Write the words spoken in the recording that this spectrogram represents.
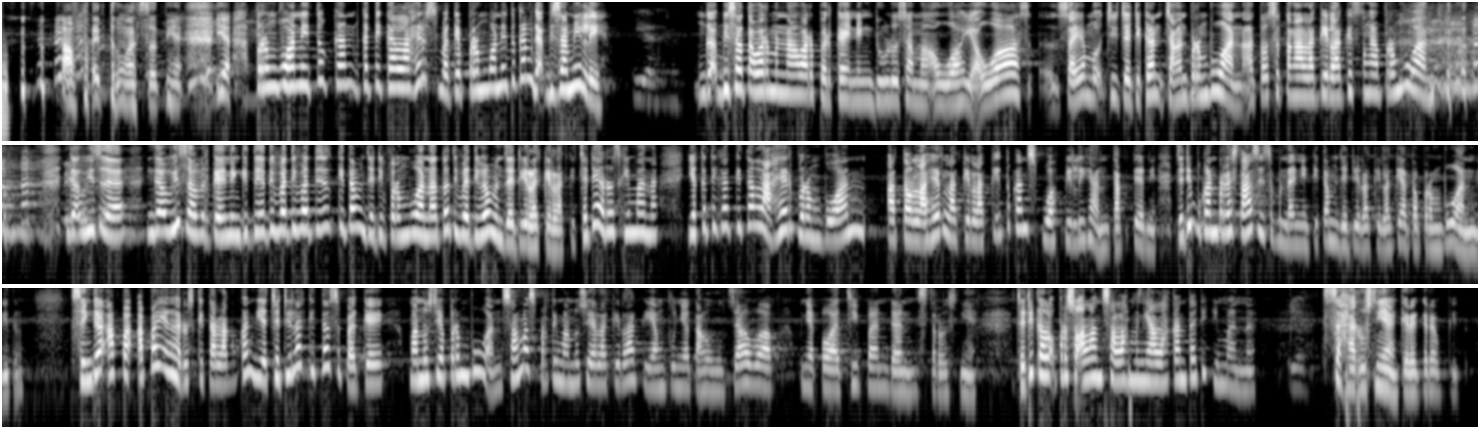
apa itu maksudnya ya perempuan itu kan ketika lahir sebagai perempuan itu kan nggak bisa milih Iya. Nggak bisa tawar menawar bergaining dulu sama Allah. Ya Allah saya mau dijadikan jangan perempuan atau setengah laki-laki setengah perempuan nggak bisa nggak bisa bergaining gitu ya. Tiba-tiba kita menjadi perempuan atau tiba-tiba menjadi laki-laki. Jadi harus gimana? Ya ketika kita lahir perempuan atau lahir laki-laki itu kan sebuah pilihan takdirnya. Jadi bukan prestasi sebenarnya kita menjadi laki-laki atau perempuan gitu. Sehingga apa apa yang harus kita lakukan? Ya jadilah kita sebagai manusia perempuan. Sama seperti manusia laki-laki yang punya tanggung jawab punya kewajiban dan seterusnya. Jadi kalau persoalan salah menyalahkan tadi gimana? Seharusnya kira-kira begitu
